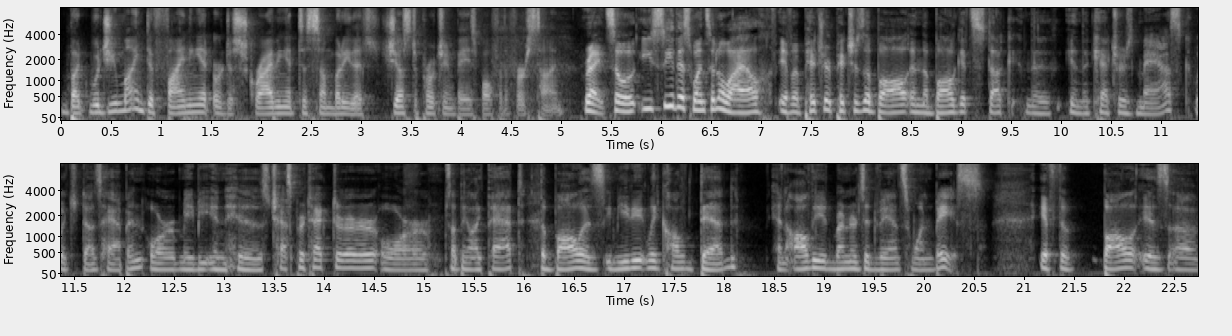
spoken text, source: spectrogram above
but would you mind defining it or describing it to somebody that's just approaching baseball for the first time? Right. So you see this once in a while. If a pitcher pitches a ball and the ball gets stuck in the in the catcher's mask, which does happen, or maybe in his chest protector or something like that, the ball is immediately called dead, and all the runners advance one base. If the ball is uh,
